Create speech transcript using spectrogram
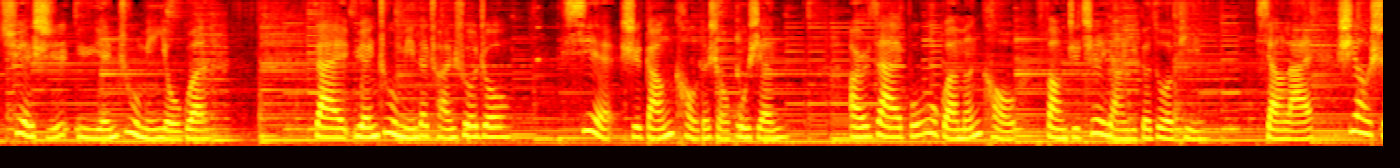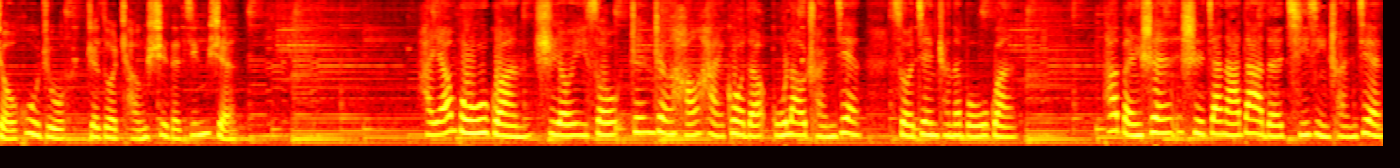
确实与原住民有关。在原住民的传说中，蟹是港口的守护神，而在博物馆门口放置这样一个作品。想来是要守护住这座城市的精神。海洋博物馆是由一艘真正航海过的古老船舰所建成的博物馆，它本身是加拿大的骑警船舰，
